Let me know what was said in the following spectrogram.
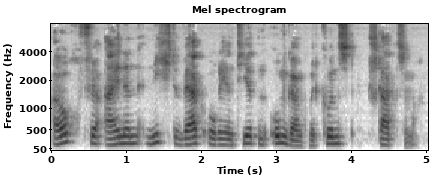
auch für einen nicht werkorientierten Umgang mit Kunst stark zu machen.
